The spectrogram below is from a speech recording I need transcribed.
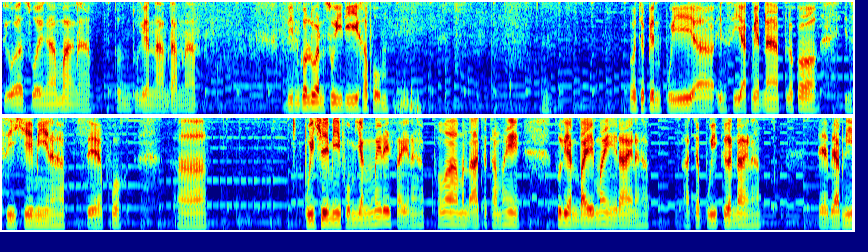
ถือว่าสวยงามมากนะครับ ต้นทุเรียนหนามดำนะครับ ดินก็ล้วนซุยดีครับผม ก็จะเป็นปุ๋ยอินทรีย์อัดเม็ดนะครับ แล้วก็อินทรีย์เคมีนะครับ แต่พวกปุ๋ยเคมีผมยังไม่ได้ใส่นะครับ เพราะว่ามันอาจจะทำให้ทุเรียนใบไหม้ได้นะครับ อาจจะปุ๋ยเกินได้นะครับ แต่แบบนี้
